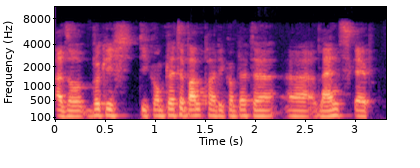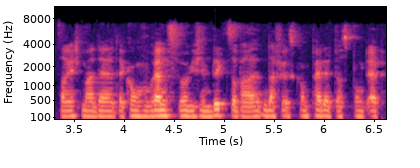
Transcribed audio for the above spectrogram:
also wirklich die komplette Bandbreite, die komplette äh, Landscape, sage ich mal, der, der Konkurrenz wirklich im Blick zu behalten. Dafür ist Competitors.app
